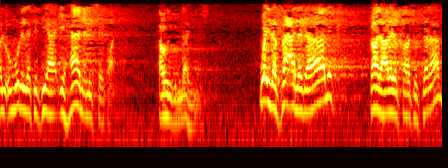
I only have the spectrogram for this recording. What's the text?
الأمور التي فيها إهانة للشيطان. أعوذ بالله من الشيطان. وإذا فعل ذلك قال عليه الصلاة والسلام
